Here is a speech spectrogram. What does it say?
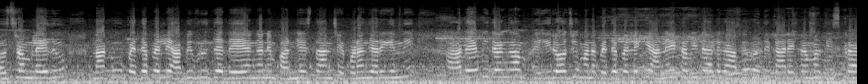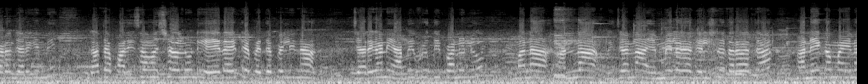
అవసరం లేదు. నాకు పెద్దపల్లి అభివృద్ధి ధ్యేయంగా నేను పనిచేస్తా అని చెప్పడం జరిగింది. అదేవిధంగా ఈరోజు మన పెద్దపల్లికి అనేక విధాలుగా అభివృద్ధి కార్యక్రమాలు తీసుకురావడం జరిగింది. గత పది సంవత్సరాల నుండి ఏదైతే పెద్దపల్లిన జరగని అభివృద్ధి పనులు మన అన్న విజన్న ఎమ్మెల్యేగా గెలిచిన తర్వాత అనేకమైన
